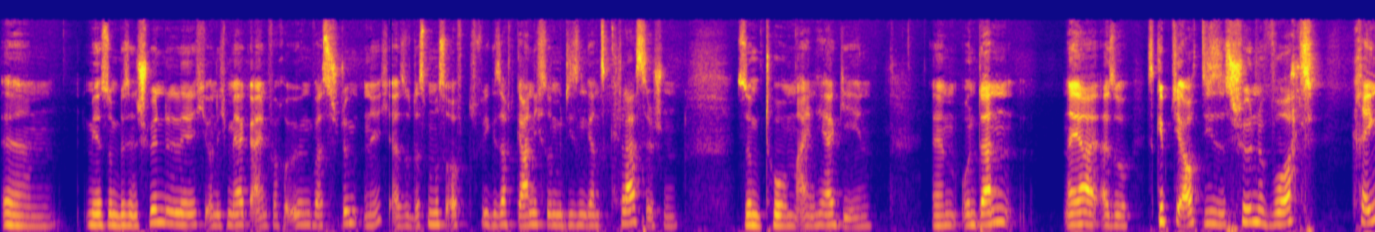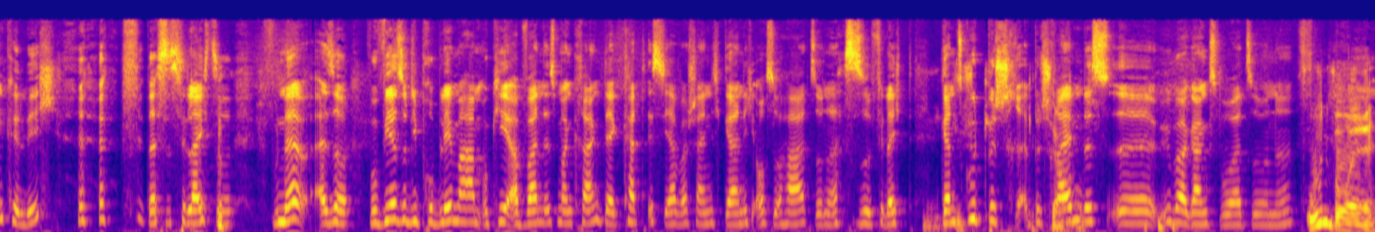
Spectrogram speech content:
ähm, mir so ein bisschen schwindelig und ich merke einfach, irgendwas stimmt nicht. Also das muss oft, wie gesagt, gar nicht so mit diesen ganz klassischen Symptomen einhergehen. Ähm, und dann, naja, also es gibt ja auch dieses schöne Wort kränkelig. das ist vielleicht so, ne, also wo wir so die Probleme haben, okay, ab wann ist man krank? Der Cut ist ja wahrscheinlich gar nicht auch so hart, sondern das ist so vielleicht Nee, ganz gut beschre beschreibendes äh, Übergangswort, so, ne? Unwohl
